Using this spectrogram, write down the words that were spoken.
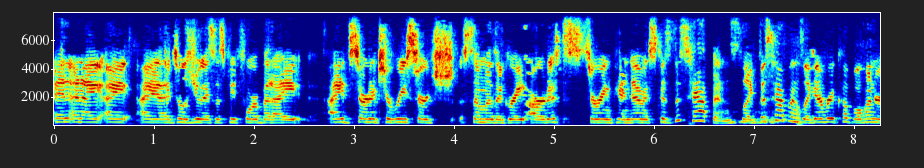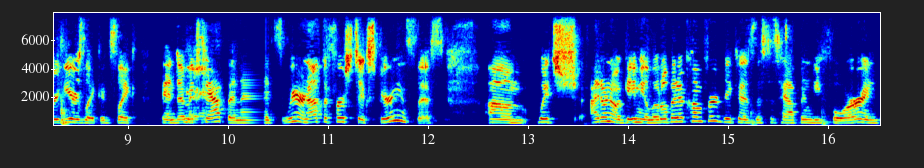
and, and I, I, I told you guys this before, but I, I had started to research some of the great artists during pandemics because this happens. Like this happens like every couple hundred years. Like it's like pandemics yeah. happen. It's we are not the first to experience this, um, which I don't know gave me a little bit of comfort because this has happened before, and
